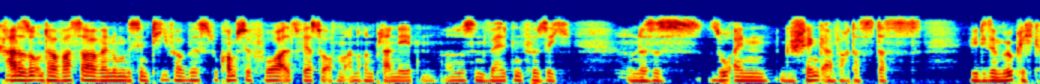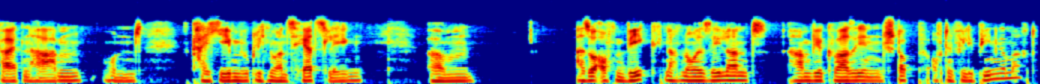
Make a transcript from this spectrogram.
gerade so unter Wasser, wenn du ein bisschen tiefer bist, du kommst dir vor, als wärst du auf einem anderen Planeten. Also es sind Welten für sich. Und das ist so ein Geschenk einfach, dass, dass wir diese Möglichkeiten haben und kann ich jedem wirklich nur ans Herz legen. Ähm, also auf dem Weg nach Neuseeland haben wir quasi einen Stopp auf den Philippinen gemacht,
